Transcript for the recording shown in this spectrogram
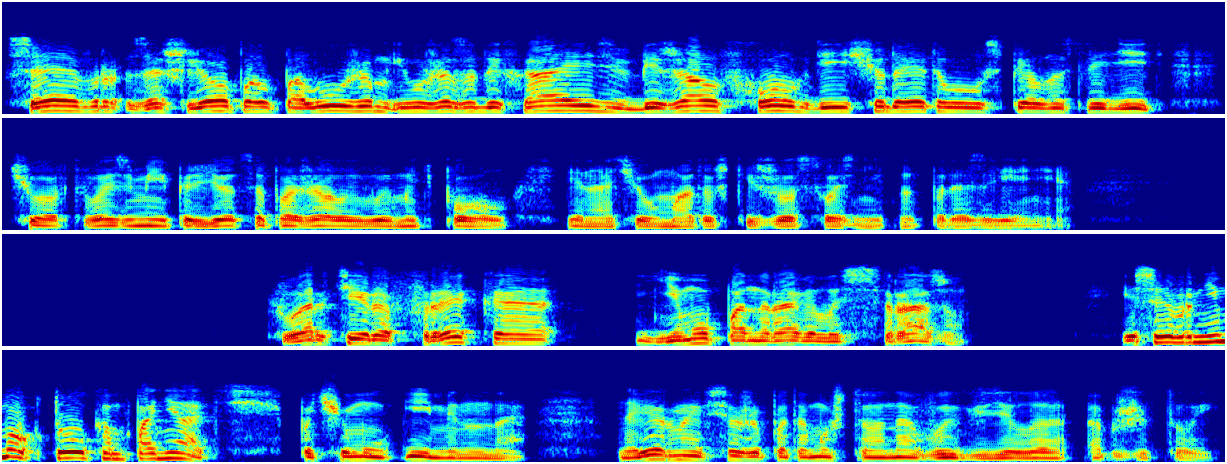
Севр зашлепал по лужам и, уже задыхаясь, вбежал в холл, где еще до этого успел наследить. Черт возьми, придется, пожалуй, вымыть пол, иначе у матушки Жос возникнут подозрения. Квартира Фрека ему понравилась сразу. И Севр не мог толком понять, почему именно. Наверное, все же потому, что она выглядела обжитой.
